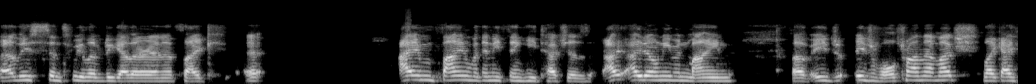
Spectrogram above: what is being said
at least since we lived together, and it's like uh, I'm fine with anything he touches. I, I don't even mind of Age Age of Ultron that much. Like I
